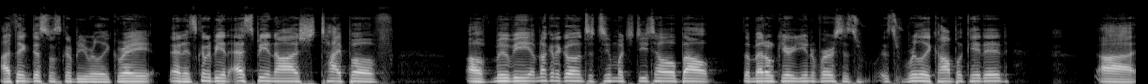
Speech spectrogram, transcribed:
I think this one's going to be really great, and it's going to be an espionage type of of movie. I'm not going to go into too much detail about the Metal Gear universe. It's it's really complicated. Uh,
